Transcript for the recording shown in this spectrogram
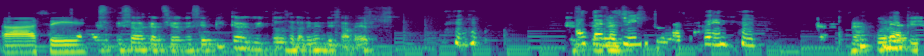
Ah, sí. Es- Esa canción es épica, güey. Todos se la deben de saber. Hasta los niños las saben. Me acuerdo que yo.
